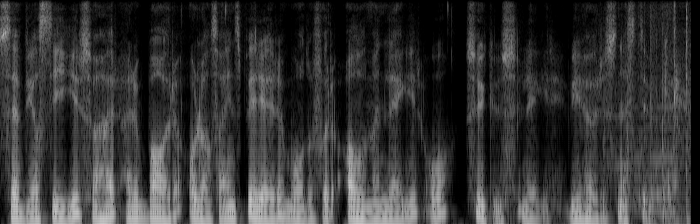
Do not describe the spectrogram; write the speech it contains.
sevja stiger, så her er det bare å la seg inspirere både for allmennleger og sykehusleger. Vi høres neste uke.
